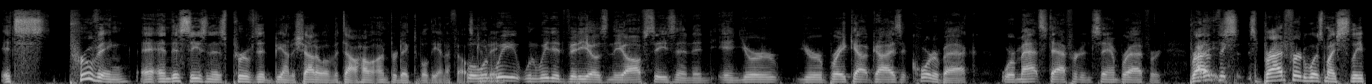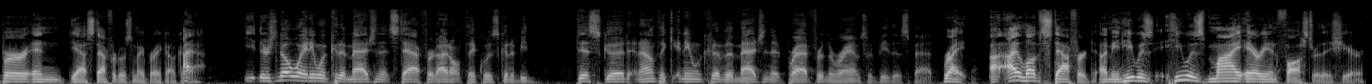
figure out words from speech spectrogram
It's proving, and this season has proved it beyond a shadow of a doubt how unpredictable the NFL is. Well, when be. we when we did videos in the offseason and and your your breakout guys at quarterback were Matt Stafford and Sam Bradford. Brad, think, Bradford was my sleeper, and yeah, Stafford was my breakout guy. I, there's no way anyone could imagine that Stafford. I don't think was going to be this good, and I don't think anyone could have imagined that Bradford and the Rams would be this bad. Right. I, I love Stafford. I mean, he was he was my Arian Foster this year.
